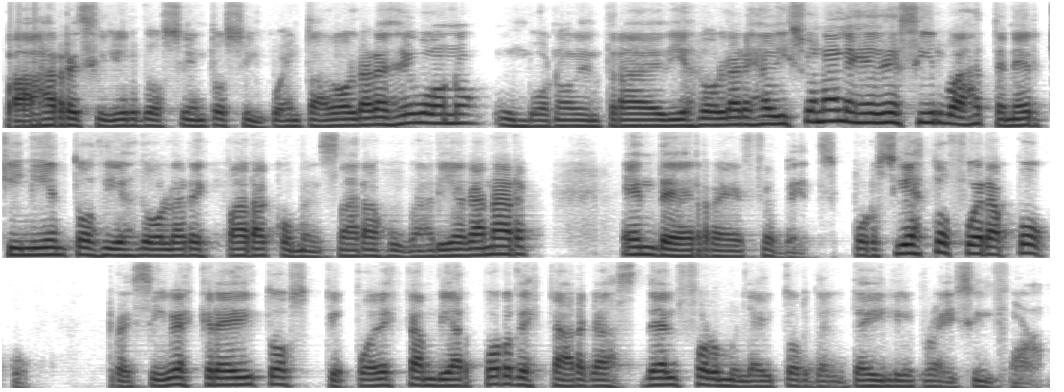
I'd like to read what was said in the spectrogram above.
Vas a recibir 250 dólares de bono, un bono de entrada de 10 dólares adicionales, es decir, vas a tener 510 dólares para comenzar a jugar y a ganar en DRF Bets. Por si esto fuera poco, recibes créditos que puedes cambiar por descargas del formulator del Daily Racing Form.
